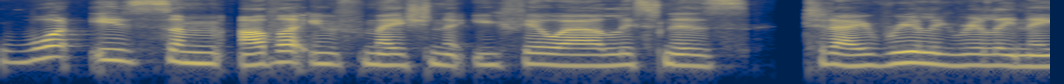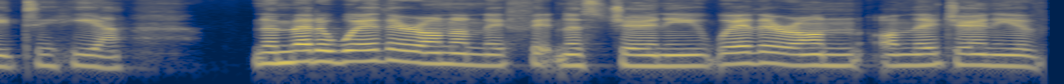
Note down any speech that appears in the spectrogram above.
what is some other information that you feel our listeners today really, really need to hear? No matter where they're on on their fitness journey, where they're on on their journey of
